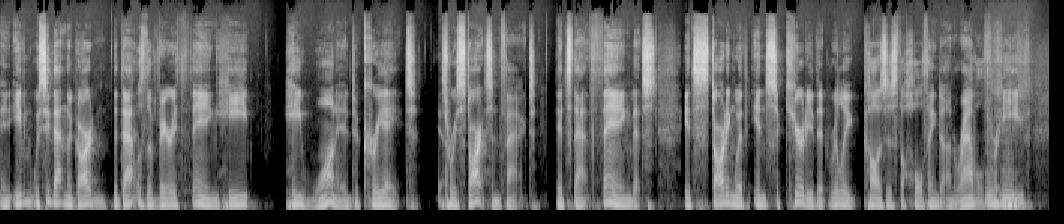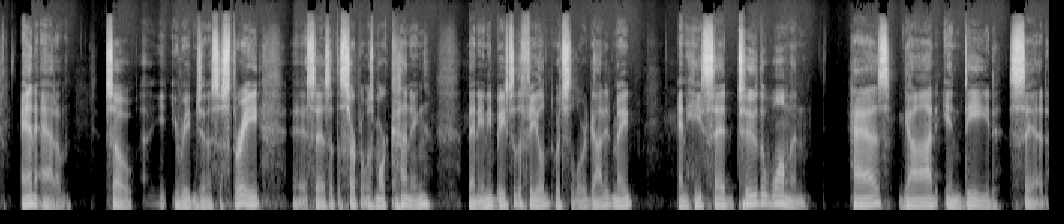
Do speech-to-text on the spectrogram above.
And even we see that in the garden that that was the very thing he he wanted to create. That's where he starts. In fact, it's that thing that's it's starting with insecurity that really causes the whole thing to unravel for mm-hmm. Eve and Adam. So you read in Genesis three, it says that the serpent was more cunning than any beast of the field which the Lord God had made, and he said to the woman, "Has God indeed said?"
